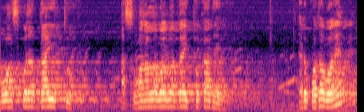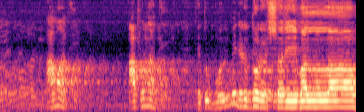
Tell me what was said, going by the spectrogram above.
ওয়াজ করার দায়িত্ব। আর সোহান আল্লাহ বলবার দায়িত্ব কাদের? একটু কথা বলেন। আমাদের, আপনাদের। একটু বলবেন, একটু দরেশ্বরী আল্লাহ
